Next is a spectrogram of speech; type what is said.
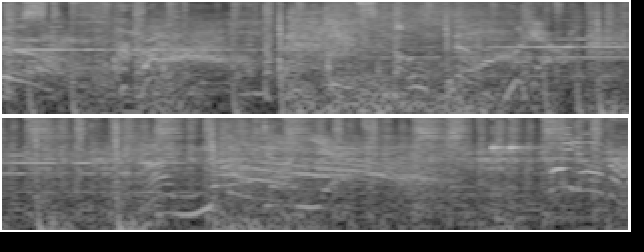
Look out! I'm not done yet! Fight over!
